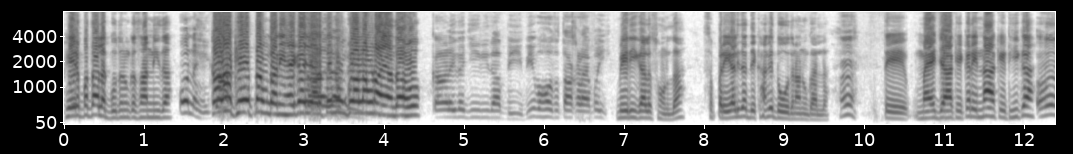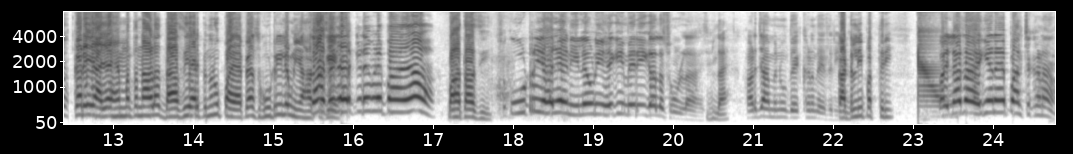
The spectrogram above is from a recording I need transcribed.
ਫੇਰ ਪਤਾ ਲੱਗੂ ਤੈਨੂੰ ਕਿਸਾਨੀ ਦਾ। ਉਹ ਨਹੀਂ। ਕਾਲਾ ਖੇਤ ਤਾਂ ਆਉਂਦਾ ਨਹੀਂ ਹੈਗਾ ਯਾਰ ਤੈਨੂੰ ਉਂਗਲਾਂ ਲਾਉਣ ਆ ਜਾਂਦਾ ਉਹ। ਕਾਲੇ ਦਾ ਜੀਰੀ ਦਾ ਬੀ ਵੀ ਬਹੁਤ ਤਕੜਾ ਭਈ। ਮੇਰੀ ਗੱਲ ਸੁਣ ਲਾ ਸਪਰੇ ਵਾਲੀ ਦਾ ਦੇਖਾਂਗੇ ਦੋ ਦਿਨਾਂ ਨੂੰ ਗੱਲ। ਹਾਂ। ਤੇ ਮੈਂ ਜਾ ਕੇ ਘਰੇ ਨਹਾ ਕੇ ਠੀਕ ਆ? ਹਾਂ। ਘਰੇ ਆ ਜਾ ਹਿੰਮਤ ਨਾਲ 10000 ਰੁਪਏ ਤੈਨੂੰ ਪਾਇਆ ਪਿਆ ਸਕੂਟਰੀ ਲਿਆਉਣੀ ਆ ਹੱਕ ਕੇ। 10000 ਕਿਹੜੇ ਵੇਲੇ ਪਾਇਆ? ਪਾਤਾ ਸੀ। ਸਕੂਟਰੀ ਹਜੇ ਨਹੀਂ ਲਿਆਉਣੀ ਹੈਗੀ ਮੇਰੀ ਗੱਲ ਸੁਣ ਲੈ ਹਜੇ। ਲੈ। ਹਟ ਜਾ ਮੈਨੂੰ ਦੇਖਣ ਦੇ ਤੇਰੀ ਕੱਢ ਲਈ ਪੱਤਰੀ। ਪਹਿਲਾਂ ਤਾਂ ਹੈਗੀਆਂ ਨੇ ਪੰਜ ਖਣਾ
